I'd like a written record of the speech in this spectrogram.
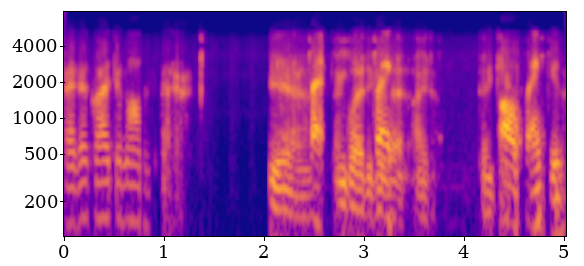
Ida. Glad your mom is better. Yeah, Thanks. I'm glad to hear Thanks. that, Ida. Thank you. Oh, thank you.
